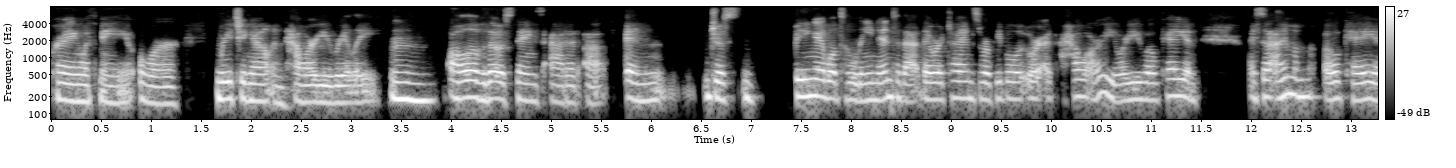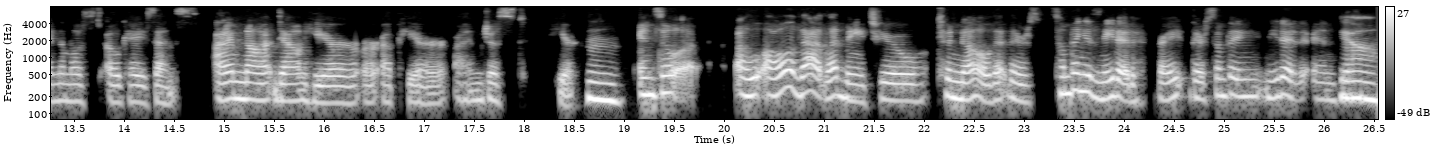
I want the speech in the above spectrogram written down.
praying with me, or reaching out and how are you really? Mm. All of those things added up, and just being able to lean into that. There were times where people were, like, How are you? Are you okay? And I said, I'm okay in the most okay sense. I'm not down here or up here. I'm just here. Mm. And so uh, all of that led me to to know that there's something is needed right there's something needed and yeah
